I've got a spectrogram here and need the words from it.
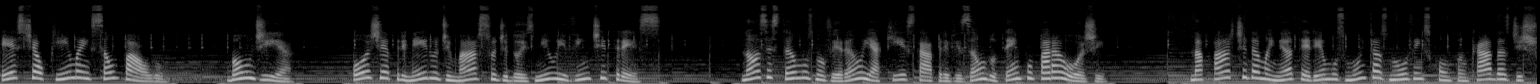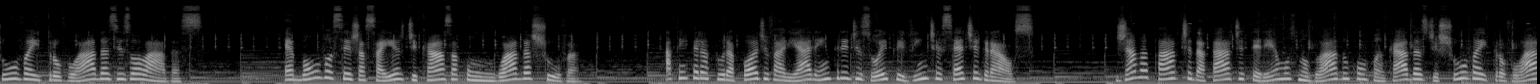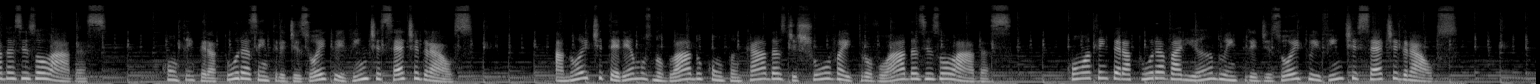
Este é o clima em São Paulo. Bom dia. Hoje é 1 de março de 2023. Nós estamos no verão e aqui está a previsão do tempo para hoje. Na parte da manhã teremos muitas nuvens com pancadas de chuva e trovoadas isoladas. É bom você já sair de casa com um guarda-chuva. A temperatura pode variar entre 18 e 27 graus. Já na parte da tarde teremos nublado com pancadas de chuva e trovoadas isoladas. Com temperaturas entre 18 e 27 graus. À noite teremos nublado com pancadas de chuva e trovoadas isoladas. Com a temperatura variando entre 18 e 27 graus.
